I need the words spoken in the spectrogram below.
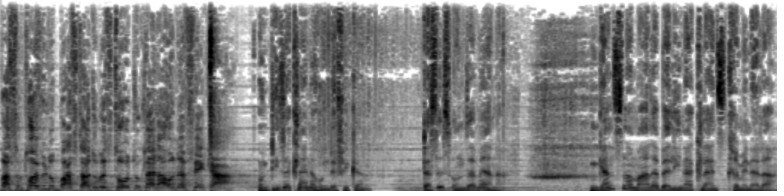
Was zum Teufel, du Bastard? Du bist tot, du kleiner Hundeficker. Und dieser kleine Hundeficker, das ist unser Werner. Ein ganz normaler Berliner Kleinstkrimineller,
